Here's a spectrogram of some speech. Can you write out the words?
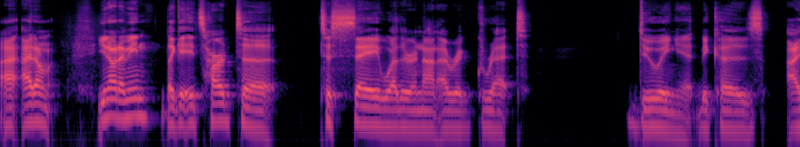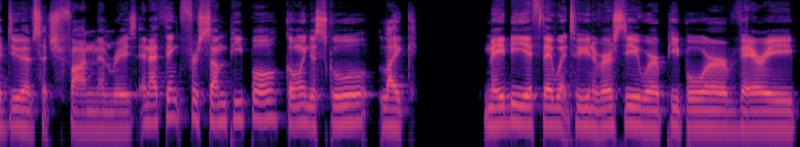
I, I don't, you know what I mean? Like, it's hard to, to say whether or not I regret doing it because I do have such fond memories. And I think for some people going to school, like maybe if they went to a university where people were very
